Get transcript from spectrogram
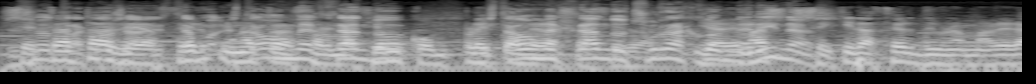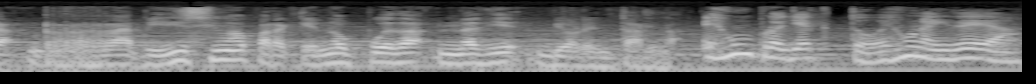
Es Se otra trata de hacer Estamos- una estamos transformación mezclando- completa estamos de la mezclando churras y con además merinas. se quiere hacer de una manera rapidísima para que no pueda nadie violentarla. Es un proyecto, es una idea,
